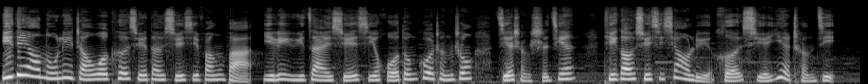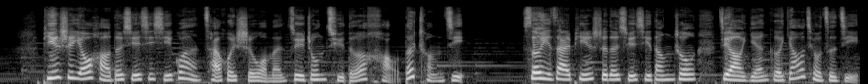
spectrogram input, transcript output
一定要努力掌握科学的学习方法，以利于在学习活动过程中节省时间，提高学习效率和学业成绩。平时有好的学习习惯，才会使我们最终取得好的成绩。所以在平时的学习当中，就要严格要求自己，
